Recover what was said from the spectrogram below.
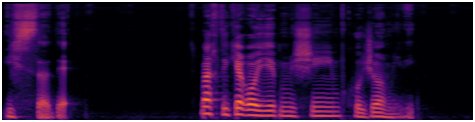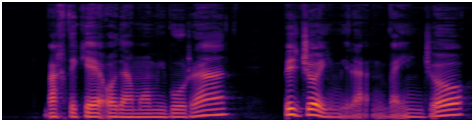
ایستاده؟ وقتی که قایب میشیم کجا میریم؟ وقتی که آدما می‌برن به جایی میرن و اینجا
